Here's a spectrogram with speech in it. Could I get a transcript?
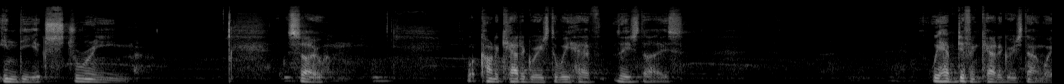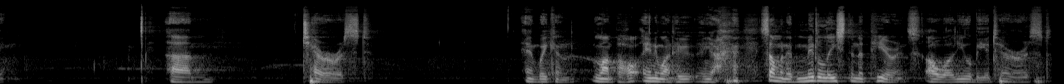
in the extreme. So, what kind of categories do we have these days? We have different categories, don't we? Um, terrorist. And we can lump whole, anyone who, you know, someone of Middle Eastern appearance, oh, well, you'll be a terrorist.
